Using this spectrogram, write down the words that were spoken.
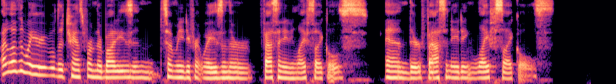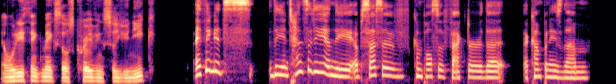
I love the way you're able to transform their bodies in so many different ways and their fascinating life cycles and their fascinating life cycles. And what do you think makes those cravings so unique? I think it's the intensity and the obsessive compulsive factor that accompanies them.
